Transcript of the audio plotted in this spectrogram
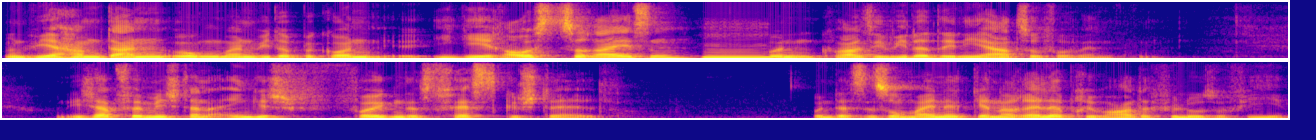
Und wir haben dann irgendwann wieder begonnen, IG rauszureißen und quasi wieder den IR zu verwenden. Und ich habe für mich dann eigentlich Folgendes festgestellt. Und das ist auch meine generelle private Philosophie.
